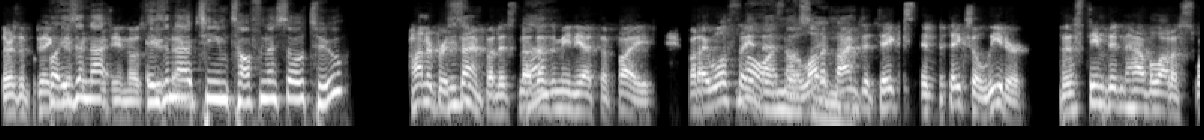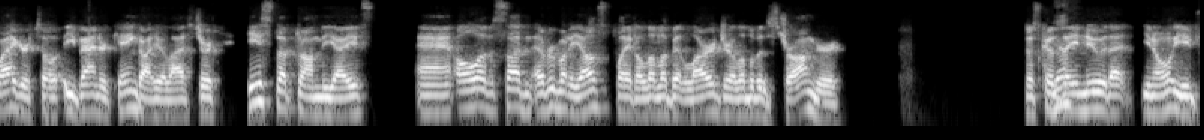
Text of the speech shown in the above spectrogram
There's a big But difference isn't that between those two isn't that team toughness though too? Hundred percent, but it's that yeah? doesn't mean he has to fight. But I will say No, this: I'm though, not a lot of saying times it takes it takes a leader. This team didn't have a lot of swagger till Evander Kane got here last year. He stepped on the ice, and all of a sudden, everybody else played a little bit larger, a little bit stronger, just because Yeah. they knew that you know you'd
